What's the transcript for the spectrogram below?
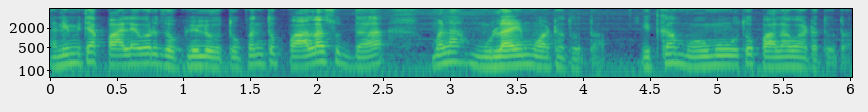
आणि मी त्या पाल्यावर झोपलेलो होतो पण तो पालासुद्धा मला मुलायम वाटत होता. इतका मऊ मऊ तो पाला वाटत होता.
